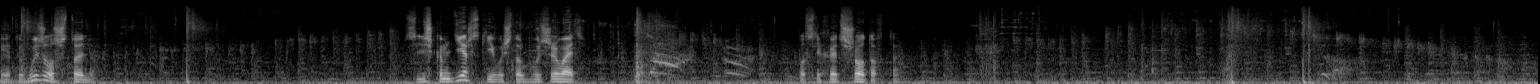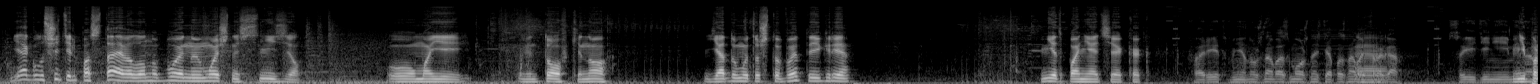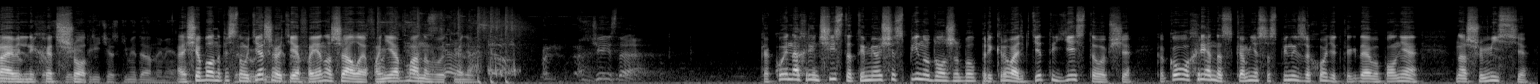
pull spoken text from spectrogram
Э, ты выжил, что ли? Слишком дерзкие вы, чтобы выживать. После хедшотов-то. Я глушитель поставил, он убойную мощность снизил у моей винтовки, но я думаю то, что в этой игре нет понятия как Фарид, мне нужна возможность опознавать Э, врага. Соедини неправильный хедшот. А еще было написано удерживать F, а я нажал F, они обманывают меня. Чисто! Какой нахрен чисто? Ты мне вообще спину должен был прикрывать. Где ты есть-то вообще? Какого хрена ко мне со спины заходит, когда я выполняю нашу миссию?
